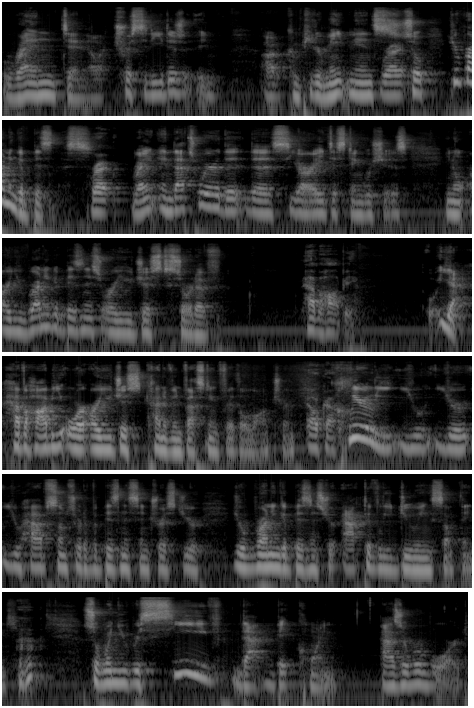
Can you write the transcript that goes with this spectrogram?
rent and electricity. There's uh, computer maintenance. Right. So you're running a business, Right. right? And that's where the the CRA distinguishes. You know, are you running a business or are you just sort of Have a hobby. yeah have a hobby or are you just kind of investing for the long term Okay. clearly you you're you have some sort of a business interest you're you're running a business you're actively doing something here. So when you receive that bitcoin as a reward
